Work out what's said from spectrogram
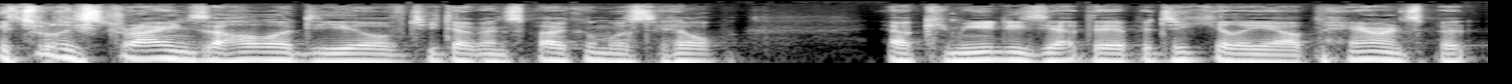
it's really strange. The whole idea of GW Unspoken was to help our communities out there, particularly our parents. But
